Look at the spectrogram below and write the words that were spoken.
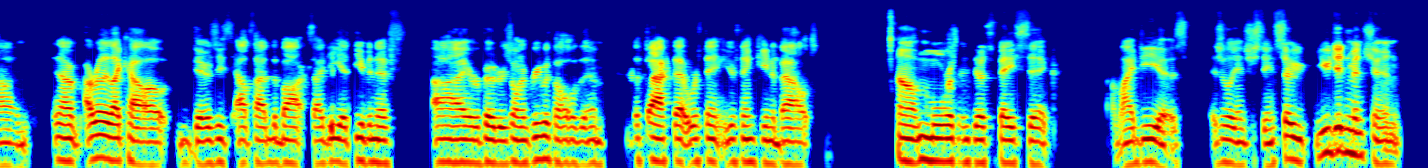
Um and I, I really like how there's these outside the box ideas even if i or voters don't agree with all of them the fact that we're think you're thinking about um, more than just basic um, ideas is really interesting so you did mention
